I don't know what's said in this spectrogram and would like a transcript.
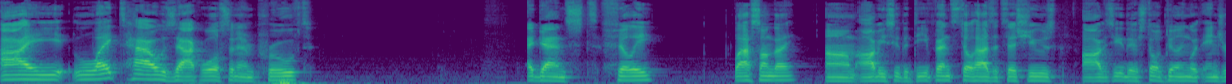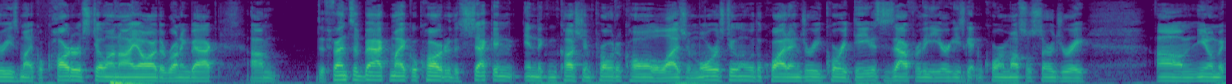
I liked how Zach Wilson improved against Philly last Sunday. Um, obviously, the defense still has its issues. Obviously, they're still dealing with injuries. Michael Carter is still on IR, the running back. Um, defensive back Michael Carter, the second in the concussion protocol. Elijah Moore is dealing with a quad injury. Corey Davis is out for the year. He's getting core muscle surgery. Um, you know,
